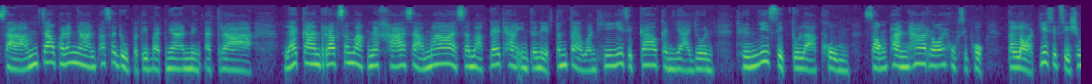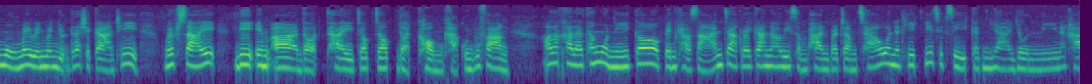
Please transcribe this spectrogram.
3. เจ้าพนักงานพัสดุปฏิบัติงาน 1 อัตรา และการรับสมัครนะคะสามารถสมัครได้ทางอินเทอร์เน็ตตั้งแต่วันที่ 29 กันยายน ถึง 20 ตุลาคม 2566 ตลอด 24 ชั่วโมงไม่เว้นวันหยุดราชการที่เว็บไซต์ dmr.thaijobjob.com ค่ะคุณผู้ฟัง เอาละค่ะ และทั้งหมดนี้ก็เป็นข่าวสารจากรายการนาวีสัมพันธ์ประจำเช้าวันอาทิตย์ 24 กันยายนนี้นะคะ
